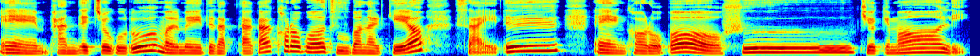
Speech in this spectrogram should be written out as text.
앤 반대쪽으로 멀메이드 갔다가 컬오버 두번 할게요. side and curl over 후 귀엽게 멀리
